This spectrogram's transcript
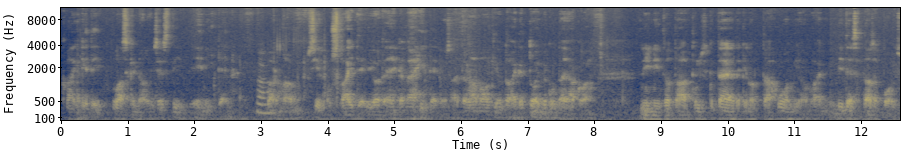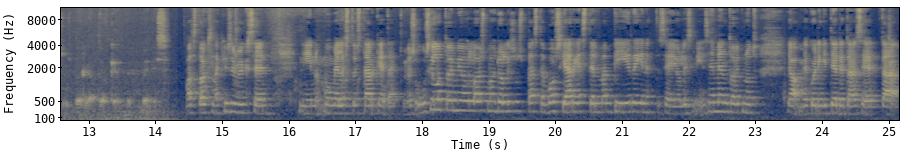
kaiketi laskennallisesti eniten. Hmm. Varmaan sirkustaiteilijoita ehkä vähiten, jos ajatellaan valtion taidetoimikuntajakoa niin, niin tota, tulisiko tämä jotenkin ottaa huomioon vai miten se tasapuolisuusperiaate oikein menisi? Vastauksena kysymykseen, niin mun mielestä olisi tärkeää, että myös uusilla toimijoilla olisi mahdollisuus päästä VOS-järjestelmän piiriin, että se ei olisi niin sementoitunut. Ja me kuitenkin tiedetään se, että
